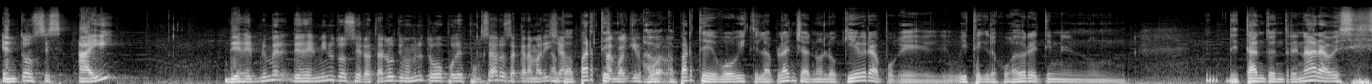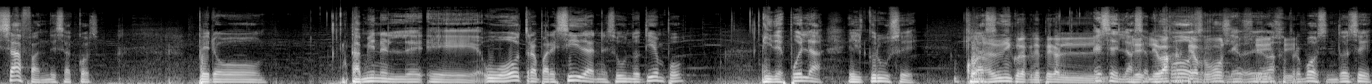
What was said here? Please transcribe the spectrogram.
Entonces, ahí. Desde el, primer, desde el minuto cero hasta el último minuto vos podés pulsar o sacar amarilla pero aparte, a cualquier a- jugador. aparte vos viste la plancha, no lo quiebra porque viste que los jugadores tienen un de tanto entrenar a veces zafan de esas cosas. Pero también el, eh, hubo otra parecida en el segundo tiempo y después la el cruce. Con la que le pega el. ese le, baja el a propósito, le- baja a sí. propósito. Entonces,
